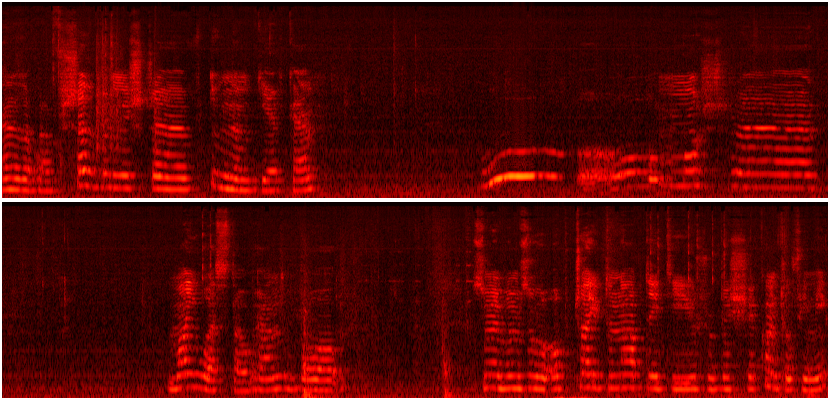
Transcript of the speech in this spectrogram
Ale dobra, wszedłbym jeszcze w inną gierkę. Uuu, może My Restaurant, bo w sumie bym sobie obczaił ten update i już by się kończył filmik.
